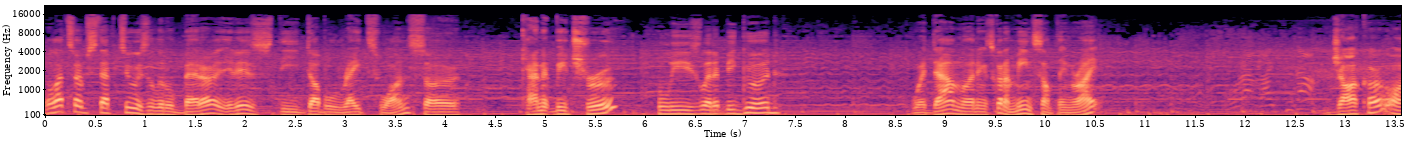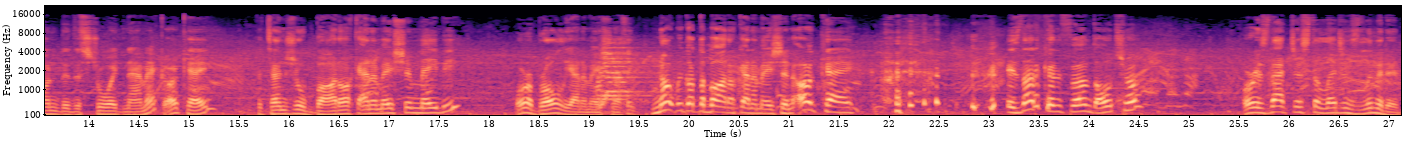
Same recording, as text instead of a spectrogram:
Well, let's hope step 2 is a little better. It is the double rates one, so can it be true? Please let it be good. We're downloading, it's gotta mean something, right? Jaco on the destroyed Namek, okay. Potential Bardock animation, maybe? Or a Broly animation, I think. Nope, we got the Bardock animation, okay. is that a confirmed Ultra? Or is that just a Legends Limited?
